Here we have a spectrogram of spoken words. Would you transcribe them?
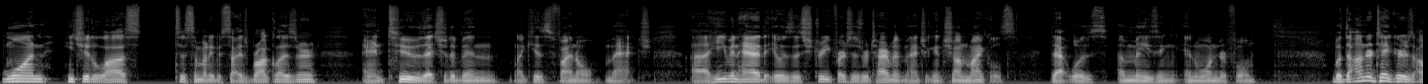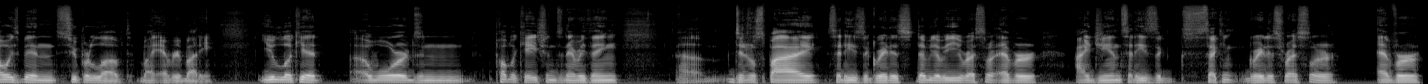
one he should have lost to somebody besides Brock Lesnar, and two that should have been like his final match. Uh, he even had it was a streak versus retirement match against Shawn Michaels that was amazing and wonderful. But The Undertaker has always been super loved by everybody. You look at awards and publications and everything. Um, Digital Spy said he's the greatest WWE wrestler ever. IGN said he's the second greatest wrestler ever.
